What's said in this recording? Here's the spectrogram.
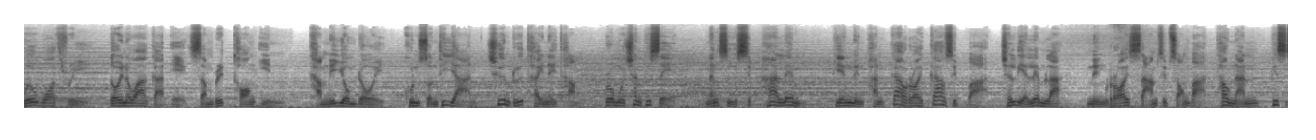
World War III โดยนวากาศเอกสำริดทองอิน คำนิยมโดยคุณสนธิยาน ชื่นหรือไทยในธรรม โปรโมชั่นพิเศษ หนังสือ 15 เล่ม เพียง 1,990 บาท เฉลี่ยเล่มละ 132 บาท เท่านั้น พิเศ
